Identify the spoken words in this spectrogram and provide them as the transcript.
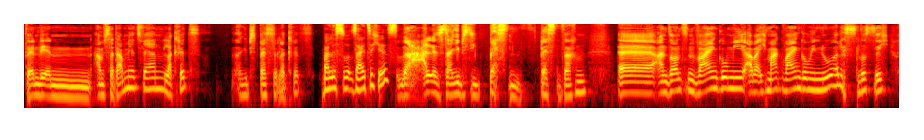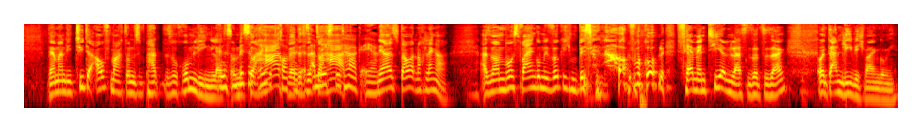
Wenn wir in Amsterdam jetzt wären, Lakritz, da gibt's beste Lakritz. Weil es so salzig ist? Ja, alles, da gibt's die besten, besten Sachen. Äh, ansonsten Weingummi, aber ich mag Weingummi nur, das ist lustig, wenn man die Tüte aufmacht und es ein paar so rumliegen lässt ein und es so hart wird. Es ist, wird am so nächsten hart. Tag eher. Ja, es dauert noch länger. Also man muss Weingummi wirklich ein bisschen rum fermentieren lassen sozusagen. Und dann liebe ich Weingummi.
